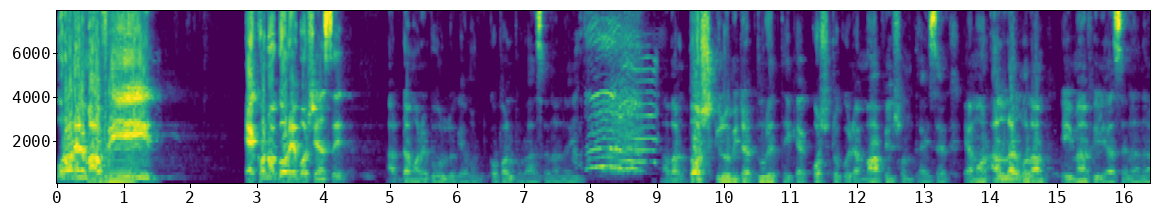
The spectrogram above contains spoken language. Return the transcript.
কোরআনের মাহফিল। এখনও ঘরে বসে আছে। আড্ডা মারে বহুল লোক এমন কপাল পড়া আছে না নাই। আবার দশ কিলোমিটার দূরের থেকে কষ্ট করে মাহফিল শুনতে আইছেন। এমন আল্লাহর গোলাম এই মাহফিলে আছে না না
